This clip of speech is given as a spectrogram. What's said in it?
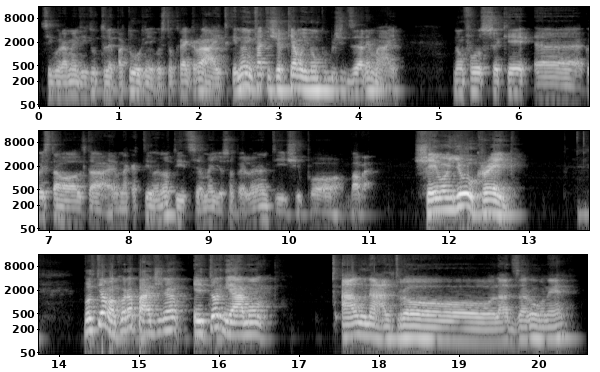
sicuramente di tutte le paturnie di questo Craig Wright, che noi infatti cerchiamo di non pubblicizzare mai, non fosse che eh, questa volta è una cattiva notizia, meglio saperlo in anticipo. Vabbè, shame on you, Craig. Voltiamo ancora pagina e torniamo a un altro Lazzarone.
